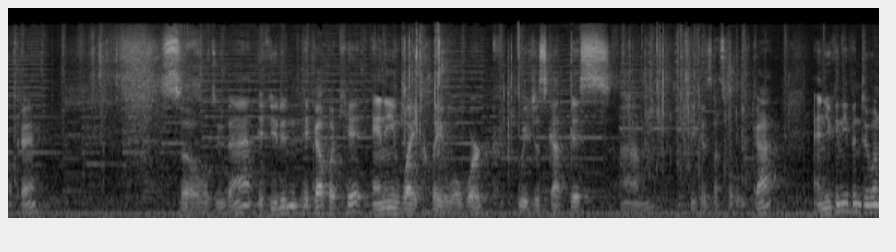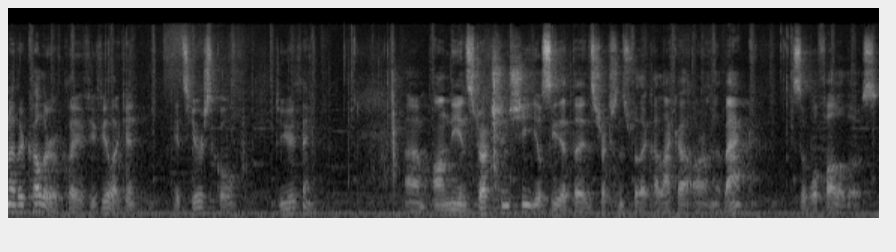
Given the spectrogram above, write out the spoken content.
okay? So we'll do that. If you didn't pick up a kit, any white clay will work. We just got this um, because that's what we've got. And you can even do another color of clay if you feel like it. It's your school, do your thing. Um, on the instruction sheet, you'll see that the instructions for the calaca are on the back, so we'll follow those,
